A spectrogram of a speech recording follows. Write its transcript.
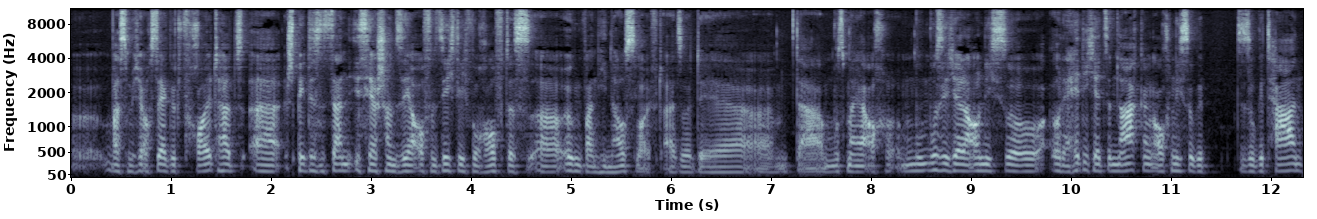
was mich auch sehr gefreut hat, äh, spätestens dann ist ja schon sehr offensichtlich, worauf das äh, irgendwann hinausläuft. Also der, äh, da muss man ja auch, muss ich ja auch nicht so, oder hätte ich jetzt im Nachgang auch nicht so, ge so getan,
